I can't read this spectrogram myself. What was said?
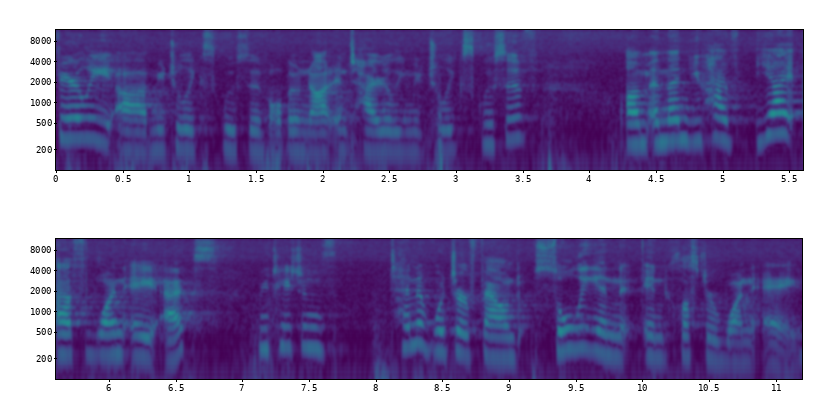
fairly uh, mutually exclusive, although not entirely mutually exclusive. Um, and then you have EIF1AX mutations 10 of which are found solely in, in cluster 1A.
